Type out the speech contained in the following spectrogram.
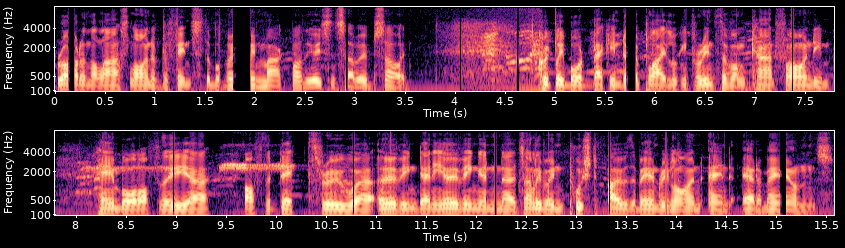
right on the last line of defence. The ball been marked by the eastern suburb side. Quickly brought back into play, looking for Inthavong, can't find him. Handball off the uh, off the deck through uh, Irving, Danny Irving, and uh, it's only been pushed over the boundary line and out of bounds.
